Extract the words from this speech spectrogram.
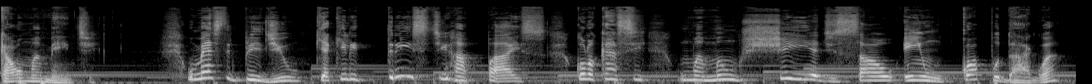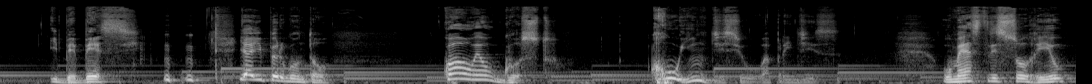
Calmamente, o mestre pediu que aquele triste rapaz colocasse uma mão cheia de sal em um copo d'água e bebesse. e aí perguntou: Qual é o gosto? Ruim, disse o aprendiz. O mestre sorriu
